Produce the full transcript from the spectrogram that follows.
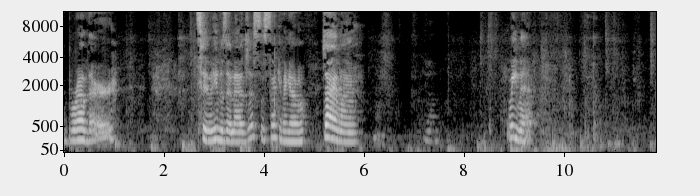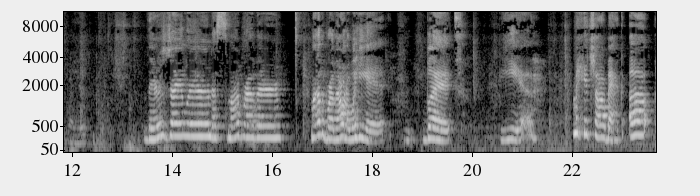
brother too. He was in there just a second ago. Jalen. Where you at? There's Jalen. That's my brother. My other brother, I don't know where he at. But, yeah. I'm to hit y'all back up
